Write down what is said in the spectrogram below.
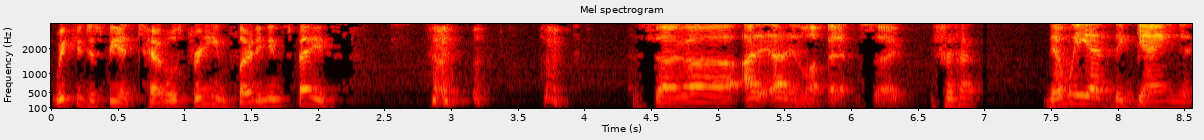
We could just be a turtle's dream floating in space. So uh, I, I didn't love that episode. Then we had the gang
